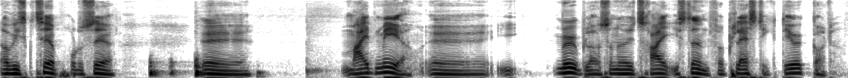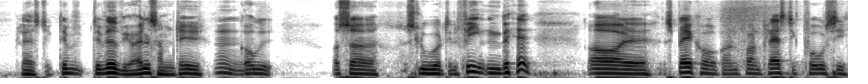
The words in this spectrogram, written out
Og vi skal til at producere øh, meget mere øh, i møbler og sådan noget i træ, i stedet for plastik. Det er jo ikke godt, plastik. Det, det ved vi jo alle sammen, det mm. går ud. Og så sluger delfinen det, og øh, spækhuggeren får en plastikpose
